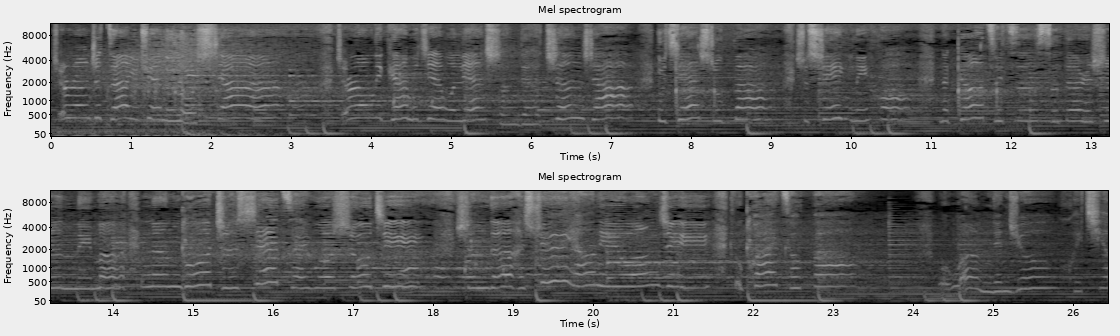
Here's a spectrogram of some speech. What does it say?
就让这大雨全都落下，你看不见我脸上的挣扎，都结束吧。说心里话，那个最自私的人是你吗？难过只写在我手机，伤的还需要你忘记。都快走吧，我晚点就回家。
